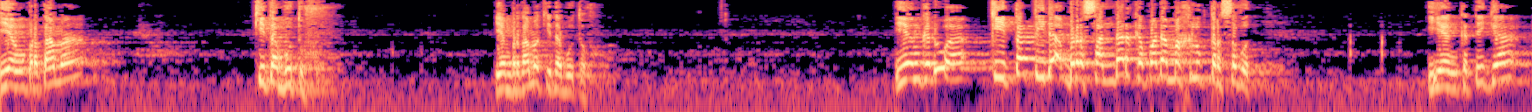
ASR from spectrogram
Yang pertama, kita butuh. Yang pertama kita butuh. Yang kedua, kita tidak bersandar kepada makhluk tersebut. Yang ketiga,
